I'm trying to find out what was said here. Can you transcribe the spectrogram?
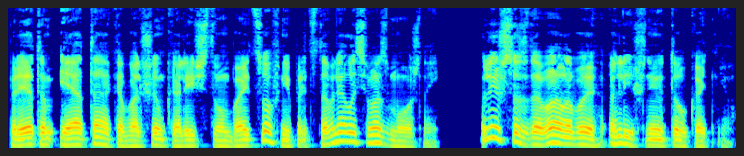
при этом и атака большим количеством бойцов не представлялась возможной, лишь создавала бы лишнюю толкотню.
